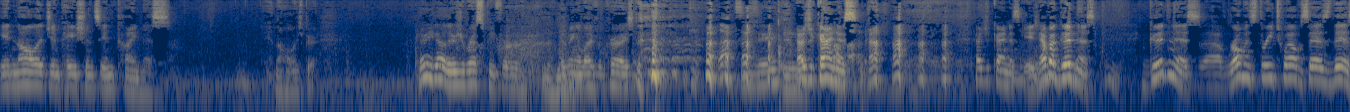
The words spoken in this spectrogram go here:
in knowledge and patience, in kindness, in the Holy Spirit. There you go. There's your recipe for living a life of Christ. How's your kindness? How's your kindness gauge? How about goodness? Goodness. Uh, Romans 3:12 says this,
